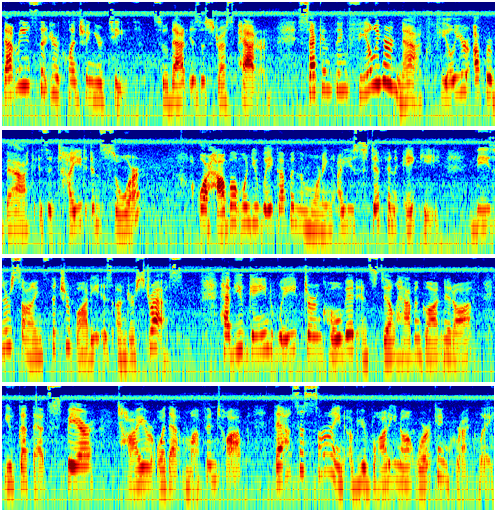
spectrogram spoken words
That means that you're clenching your teeth. So that is a stress pattern. Second thing, feel your neck, feel your upper back. Is it tight and sore? Or how about when you wake up in the morning? Are you stiff and achy? These are signs that your body is under stress. Have you gained weight during COVID and still haven't gotten it off? You've got that spare tire or that muffin top? That's a sign of your body not working correctly.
